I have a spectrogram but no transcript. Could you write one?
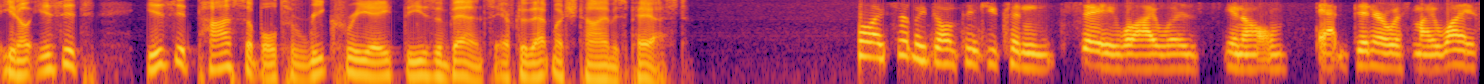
you know, is it is it possible to recreate these events after that much time has passed? Well, I certainly don't think you can say, well, I was, you know, at dinner with my wife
